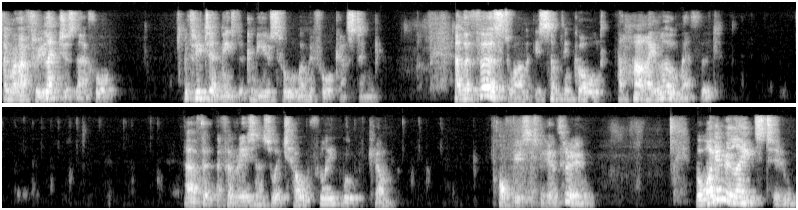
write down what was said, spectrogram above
and we'll have three lectures, therefore, three techniques that can be useful when we're forecasting. And the first one is something called the high-low method. Uh, for, for reasons which hopefully will become obvious as we go through. But what it relates to,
